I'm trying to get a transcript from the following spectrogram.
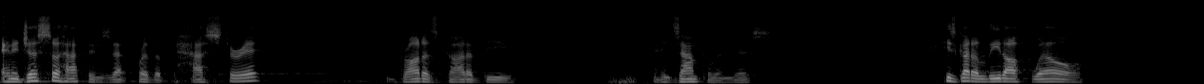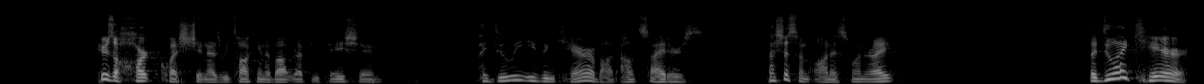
And it just so happens that for the pastorate, Brada's got to be an example in this. He's got to lead off well. Here's a heart question as we're talking about reputation. Like, do we even care about outsiders? That's just an honest one, right? Like, do I care?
